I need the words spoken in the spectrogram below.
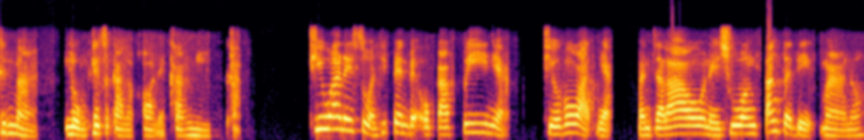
ขึ้นมาลงเทศกาลละครในครั้งนี้ค่ะ ที่ว่าในส่วนที่เป็นไบโอกราฟีเนี่ยชีวประวัติเนี่ยมันจะเล่าในช่วงตั้งแต่เด็กมาเนาะ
